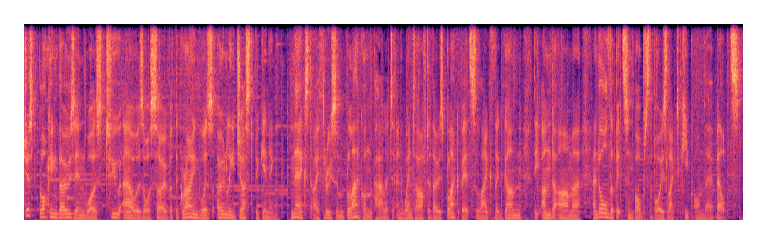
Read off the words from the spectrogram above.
Just blocking those in was two hours or so, but the grind was only just beginning. Next, I threw some black on the palette and went after those black bits like the gun, the under armor, and all the bits and bobs the boys like to keep on their belts.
